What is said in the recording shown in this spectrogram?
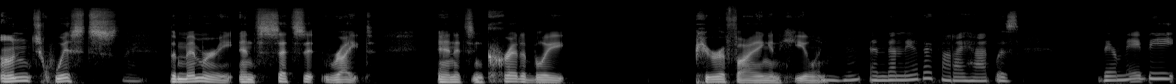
untwists right. the memory and sets it right, and it's incredibly purifying and healing. Mm-hmm. And then the other thought I had was there may be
